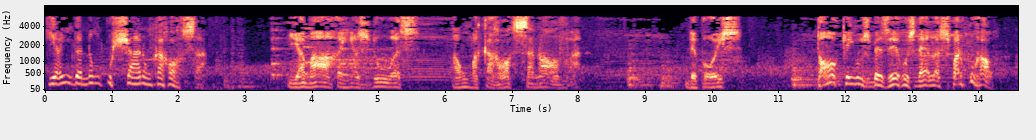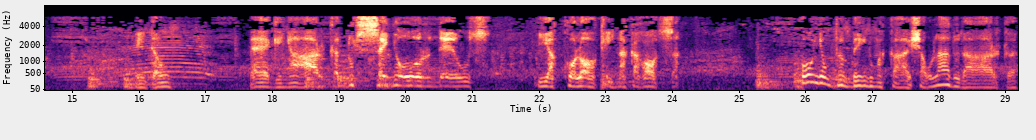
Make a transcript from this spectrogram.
que ainda não puxaram carroça e amarrem as duas a uma carroça nova. Depois, toquem os bezerros delas para o curral. Então, peguem a arca do Senhor Deus e a coloquem na carroça. Ponham também numa caixa ao lado da arca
